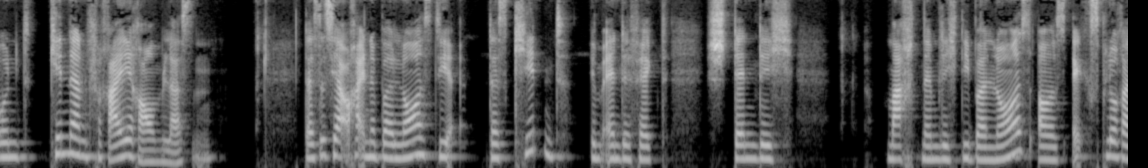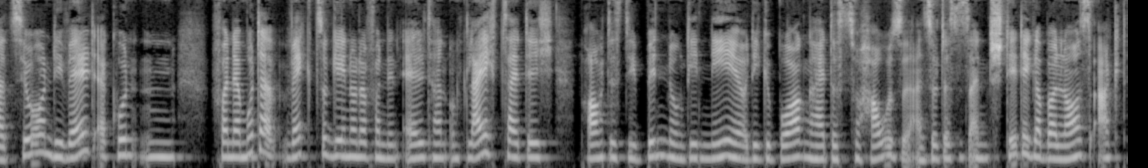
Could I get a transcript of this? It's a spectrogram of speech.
und Kindern Freiraum lassen. Das ist ja auch eine Balance, die das Kind im Endeffekt ständig macht, nämlich die Balance aus Exploration, die Welt erkunden, von der Mutter wegzugehen oder von den Eltern und gleichzeitig braucht es die Bindung, die Nähe, die Geborgenheit des Zuhause. Also das ist ein stetiger Balanceakt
